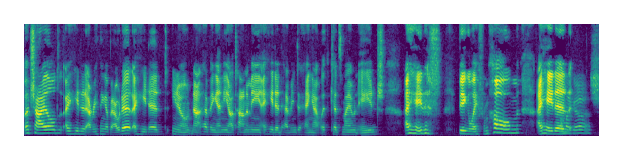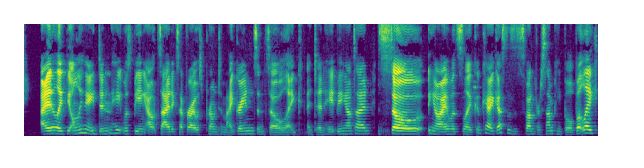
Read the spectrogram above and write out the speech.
a child. I hated everything about it. I hated, you know, not having any autonomy. I hated having to hang out with kids my own age. I hated being away from home. I hated. Oh my gosh. I like the only thing I didn't hate was being outside except for I was prone to migraines and so like I did hate being outside. So, you know, I was like, okay, I guess this is fun for some people, but like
